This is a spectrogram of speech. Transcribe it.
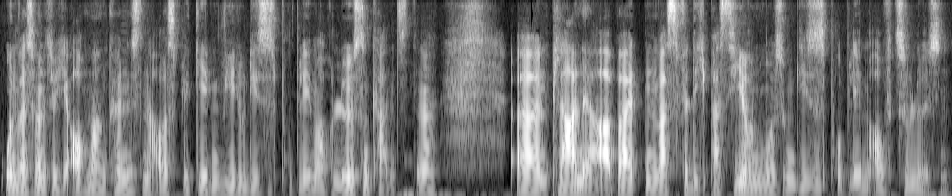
Und was wir natürlich auch machen können, ist einen Ausblick geben, wie du dieses Problem auch lösen kannst. Ne? Äh, einen Plan erarbeiten, was für dich passieren muss, um dieses Problem aufzulösen.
